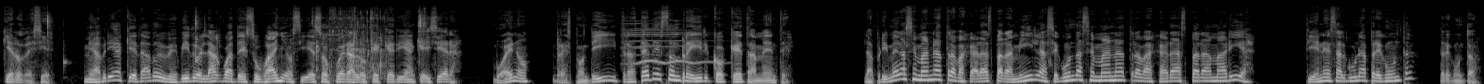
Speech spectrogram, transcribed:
Quiero decir, me habría quedado y bebido el agua de su baño si eso fuera lo que querían que hiciera. Bueno, respondí y traté de sonreír coquetamente. La primera semana trabajarás para mí, la segunda semana trabajarás para María. ¿Tienes alguna pregunta? preguntó.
